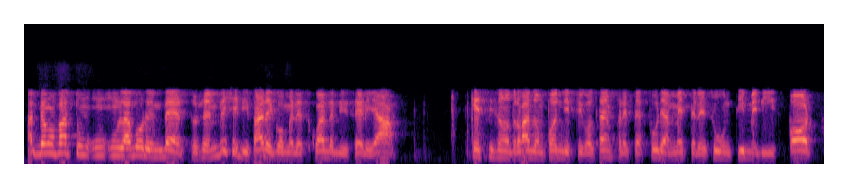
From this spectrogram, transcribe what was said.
abbiamo fatto un, un, lavoro inverso, cioè invece di fare come le squadre di Serie A che si sono trovate un po' in difficoltà in fretta e furia a mettere su un team di e-sports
